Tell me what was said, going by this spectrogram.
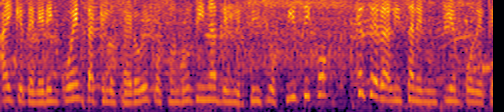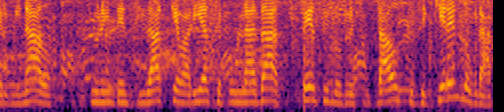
Hay que tener en cuenta que los aeróbicos son rutinas de ejercicio físico que se realizan en un tiempo determinado y una intensidad que varía según la edad, peso y los resultados que se quieren lograr.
